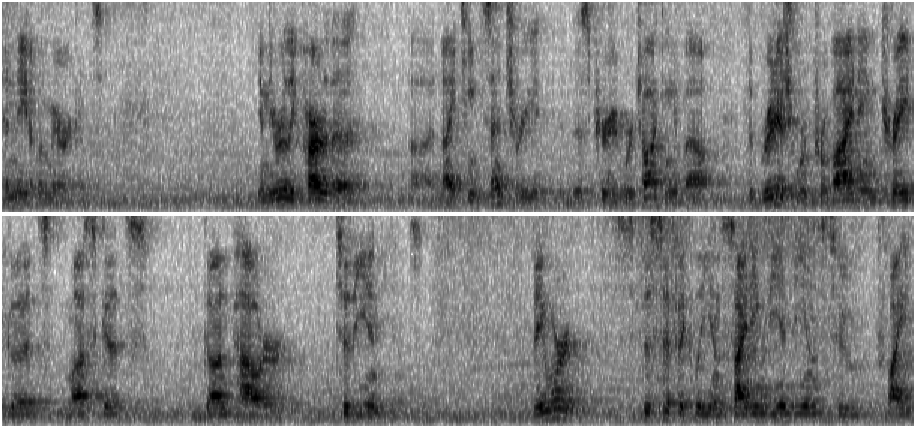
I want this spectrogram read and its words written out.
and Native Americans. In the early part of the uh, 19th century, this period we're talking about, the British were providing trade goods, muskets, gunpowder to the Indians. They weren't specifically inciting the Indians to fight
